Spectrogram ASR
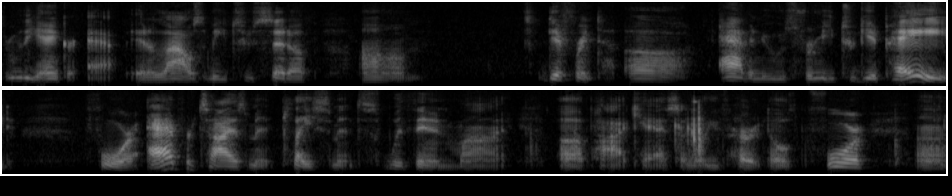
through the Anchor app. It allows me to set up um, different uh, avenues for me to get paid for advertisement placements within my uh, podcast. I know you've heard those before. Um,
